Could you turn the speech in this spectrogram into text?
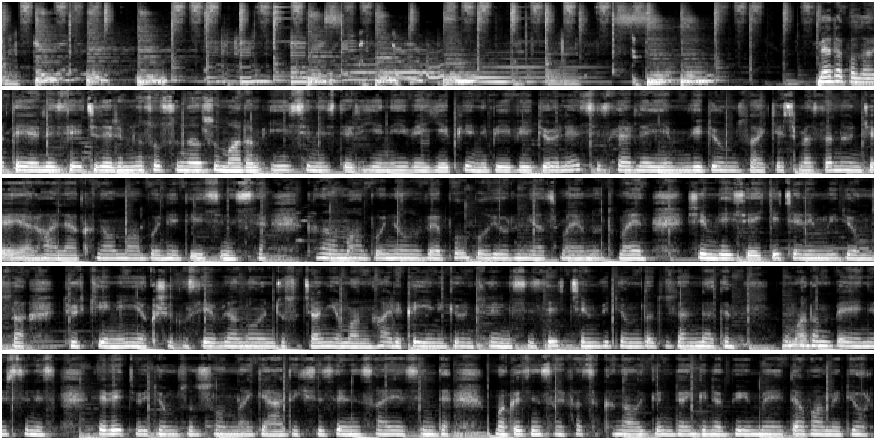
Thank you. Merhabalar değerli izleyicilerim nasılsınız? Umarım iyisinizdir. Yeni ve yepyeni bir video ile sizlerleyim. Videomuza geçmezden önce eğer hala kanalıma abone değilsinizse kanalıma abone ol ve bol bol yorum yazmayı unutmayın. Şimdi ise geçelim videomuza. Türkiye'nin yakışıklı sevilen oyuncusu Can Yaman'ın harika yeni görüntülerini sizler için videomda düzenledim. Umarım beğenirsiniz. Evet videomuzun sonuna geldik. Sizlerin sayesinde magazin sayfası kanalı günden güne büyümeye devam ediyor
